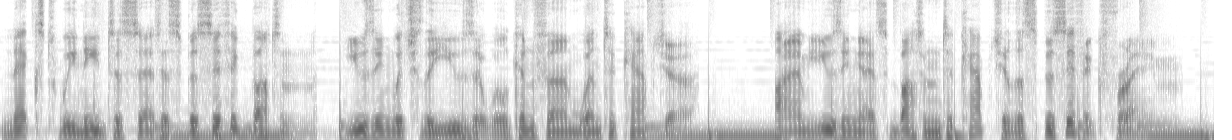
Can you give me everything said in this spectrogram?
Next we need to set a specific button, using which the user will confirm when to capture. I am using S button to capture the specific frame.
